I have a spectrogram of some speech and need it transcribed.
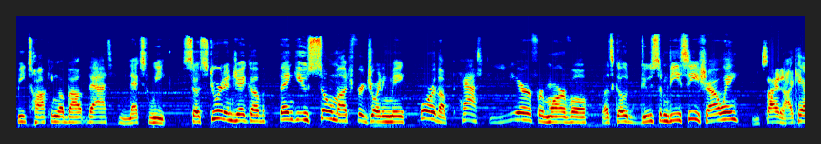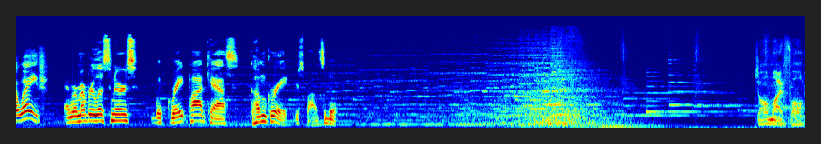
be talking about that next week. So Stuart and Jacob, thank you so much for joining me for the past year for Marvel. Let's go do some DC, shall we? I'm excited. I can't wait. And remember listeners, with great podcasts come great responsibility. It's all my fault.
